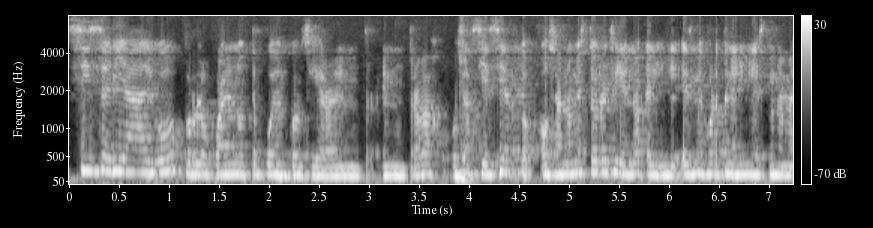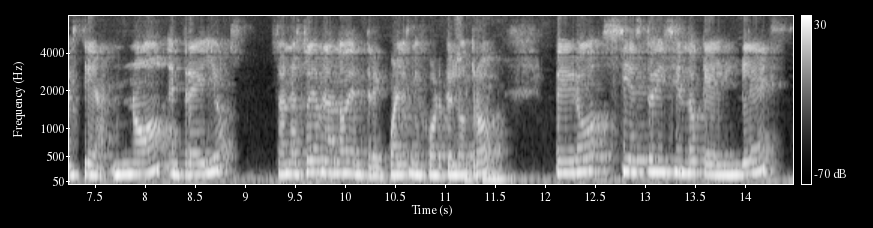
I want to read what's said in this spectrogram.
sí sería algo por lo cual no te pueden considerar en un, trabajo. O sea, sí es cierto. O sea, no me estoy refiriendo a que es mejor tener inglés que una maestría. No, entre ellos. O sea, no estoy hablando de entre cuál es mejor que el otro, pero sí estoy diciendo que el inglés,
